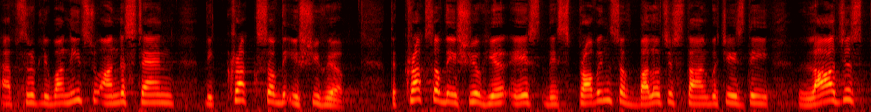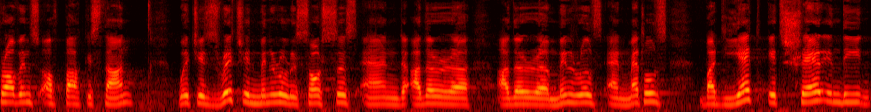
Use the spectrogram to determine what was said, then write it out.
Absolutely. One needs to understand the crux of the issue here. The crux of the issue here is this province of Balochistan, which is the largest province of Pakistan, which is rich in mineral resources and other, uh, other uh, minerals and metals, but yet its share in the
